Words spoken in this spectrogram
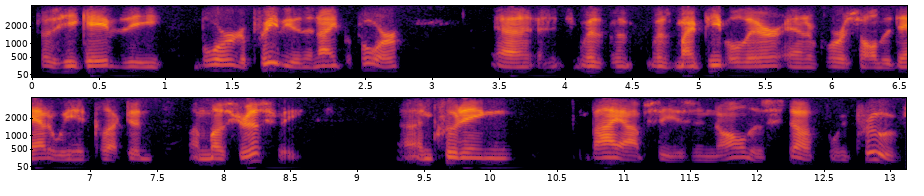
because he gave the board a preview the night before, and with with my people there, and of course all the data we had collected on muscular dystrophy, uh, including biopsies and all this stuff. We proved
